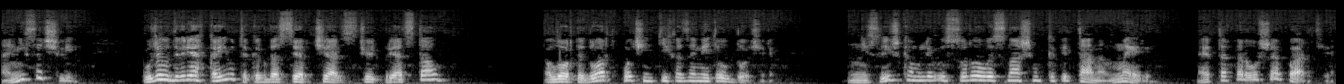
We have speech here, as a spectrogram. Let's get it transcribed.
Они сочли. Уже в дверях каюты, когда сэр Чарльз чуть приотстал, лорд Эдуард очень тихо заметил дочери. «Не слишком ли вы суровы с нашим капитаном, Мэри? Это хорошая партия».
